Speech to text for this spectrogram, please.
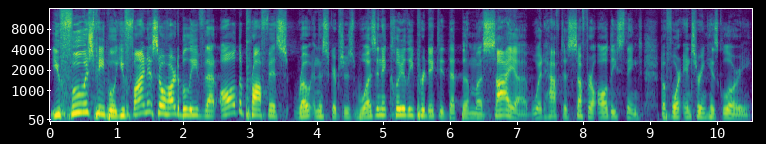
You foolish people, you find it so hard to believe that all the prophets wrote in the scriptures, wasn't it clearly predicted that the Messiah would have to suffer all these things before entering his glory?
